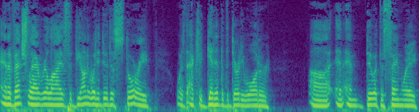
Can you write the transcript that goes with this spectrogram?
and eventually I realized that the only way to do this story was to actually get into the dirty water, uh, and and do it the same way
